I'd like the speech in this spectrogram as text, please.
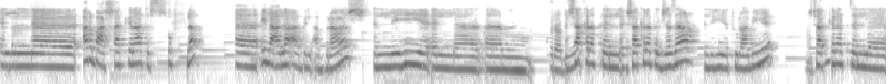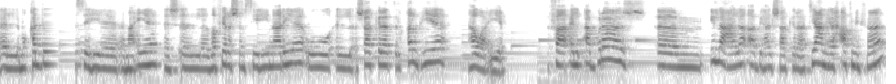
الأربع شاكرات السفلى آه إلى علاقة بالأبراج اللي هي ترابية. شاكرة شاكرة الجزع اللي هي ترابية. شاكرة المقدسة هي مائية الظفيرة الشمسية هي نارية وشاكرة القلب هي هوائية. فالأبراج إلى علاقة بهالشاكرات. يعني رح أعطي مثال.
